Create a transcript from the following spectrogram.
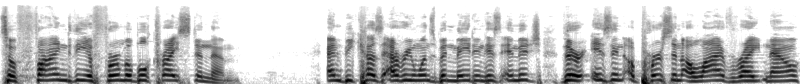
to find the affirmable Christ in them. And because everyone's been made in his image, there isn't a person alive right now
